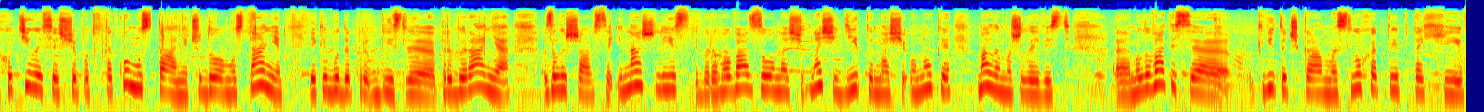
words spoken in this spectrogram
хотілося, щоб от в такому стані, чудовому стані, який буде після прибирання, залишався і наш ліс, і берегова зона, щоб наші діти, наші онуки мали можливість е, милуватися квіточками, слухати птахів,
